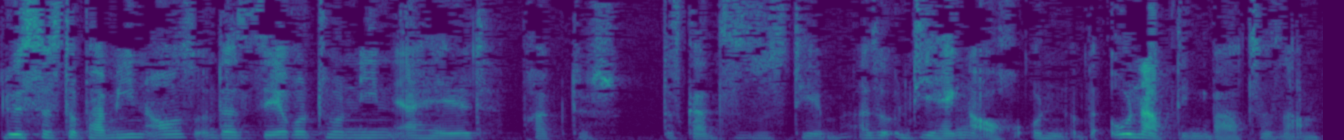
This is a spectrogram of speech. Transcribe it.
löst das Dopamin aus und das Serotonin erhält praktisch das ganze System. Also und die hängen auch un, unabdingbar zusammen.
